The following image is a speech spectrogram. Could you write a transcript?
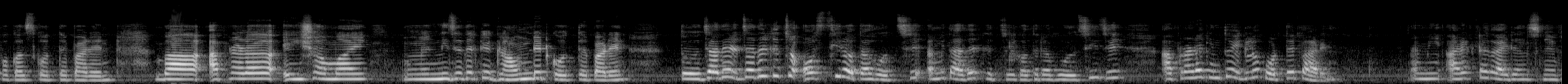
ফোকাস করতে পারেন বা আপনারা এই সময় নিজেদেরকে গ্রাউন্ডেড করতে পারেন। তো যাদের যাদের ক্ষেত্রে অস্থিরতা হচ্ছে, আমি তাদের ক্ষেত্রে কথাটা বলছি যে, আপনারা কিন্তু এগুলো করতে পারেন। আমি আরেকটা গাইডেন্স নেব।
